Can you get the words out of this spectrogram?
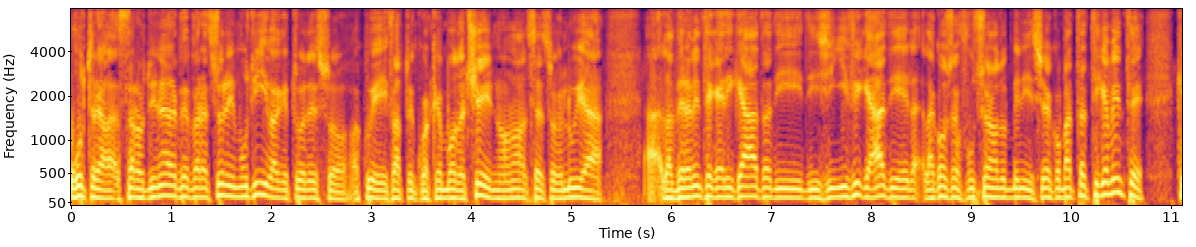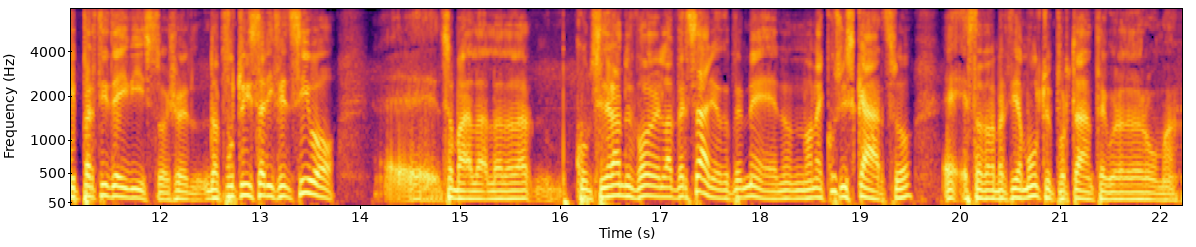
oltre alla straordinaria preparazione emotiva che tu adesso a cui hai fatto in qualche modo accenno no? nel senso che lui ha, ha l'ha veramente caricata di, di significati e la, la, cosa ha funzionato benissimo ecco, ma tatticamente che partita hai visto? Cioè, dal punto di vista difensivo eh, insomma, la, la, la, considerando il valore dell'avversario, che per me non, non è così scarso, è, è, stata una partita molto importante quella della Roma.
